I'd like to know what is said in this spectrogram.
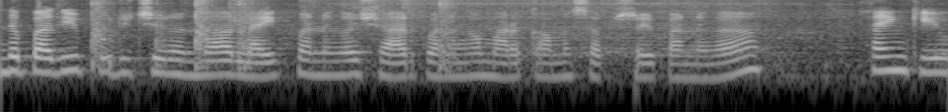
இந்த பதிவு பிடிச்சிருந்தால் லைக் பண்ணுங்கள் ஷேர் பண்ணுங்கள் மறக்காமல் சப்ஸ்கிரைப் பண்ணுங்கள் থ্যাংক ইউ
